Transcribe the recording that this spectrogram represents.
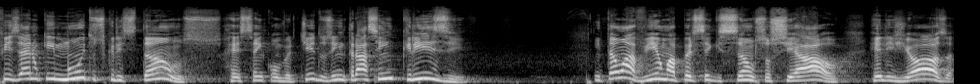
fizeram que muitos cristãos recém-convertidos entrassem em crise. Então havia uma perseguição social, religiosa,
